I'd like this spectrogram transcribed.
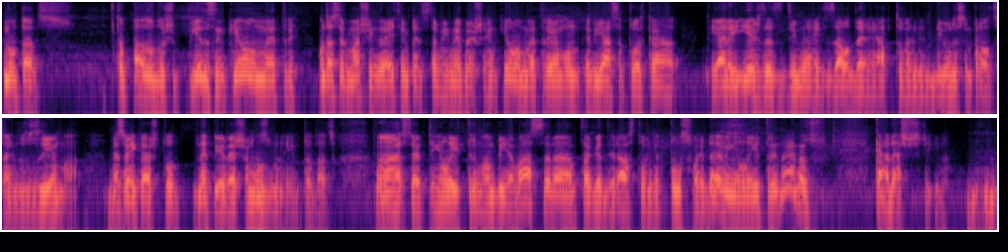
Nu, tāds, ka pazuduši 50 km, un tas ir mašīna rēķina pēc taviem iepriekšējiem kilometriem. Ir jāsaprot, ka arī iekšzemes dzinējs zaudēja aptuveni 20% uz ziemā. Mēs vienkārši to nepievēršam uzmanību. Tad tāds - 7 litri man bija vasarā, tagad ir 8,5 vai 9 litri. Nē, nu, kāda atšķirība? -hmm.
